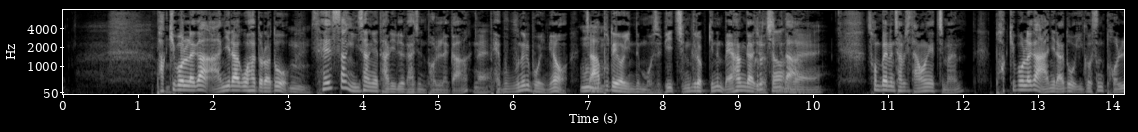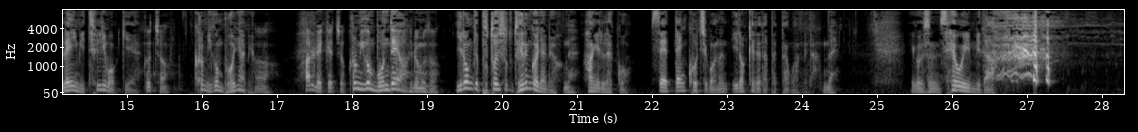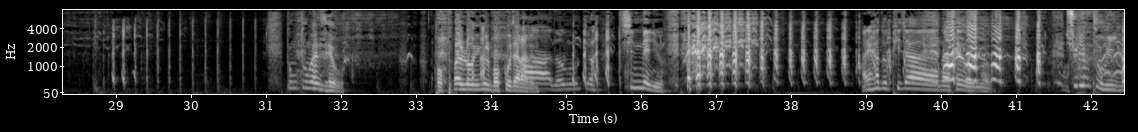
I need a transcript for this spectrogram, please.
바퀴벌레가 아니라고 하더라도 음. 세쌍 이상의 다리를 가진 벌레가 네. 배 부분을 보이며 음. 짜부되어 있는 모습이 징그럽기는 매한 그렇죠. 가지였습니다. 네. 선배는 잠시 당황했지만 바퀴벌레가 아니라도 이것은 벌레임이 틀림없기에 그렇죠. 그럼 이건 뭐냐며 어. 화를 냈겠죠. 그럼 이건 뭔데요? 이러면서. 이런 게 붙어 있어도 되는 거냐며 네. 항의를 했고 세 땡코 직원은 이렇게 대답했다고 합니다. 네. 이것은 새우입니다. 뚱뚱한 새우. 버팔로잉을 먹고 자라는. 아, 너무 웃겨. 신메뉴. 아니, 하도 피자나 새우, 뭐. 슈림프 윙.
